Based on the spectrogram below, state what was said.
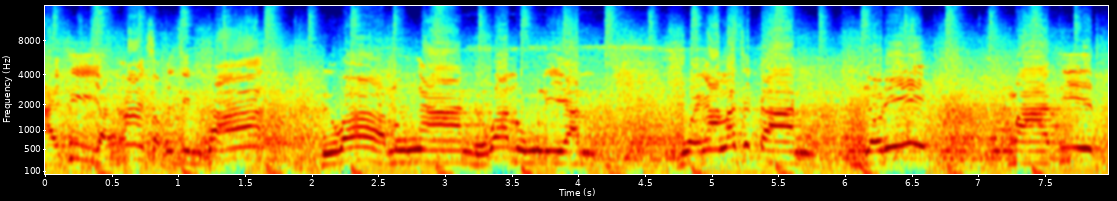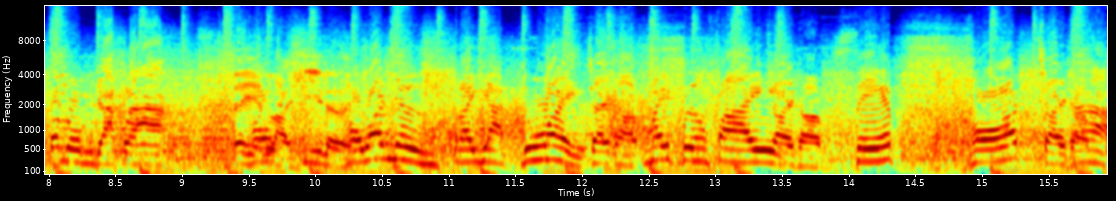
ลาย ๆ ที่อย่างห้างสรรพสินค้า หรือว่าโรงงานหรือว่าโรงเรียน หน่วยงานราชการ เดี๋ยวนี้มาที่พัดลมยักษ์แล้วฮะจะเห็นหลายที่เลย เพราะว่าหนึ่งประหยัดด้วยใช่ครับไม่เปลืองไฟใช่ครับเซฟคอสใช่ครับอะ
